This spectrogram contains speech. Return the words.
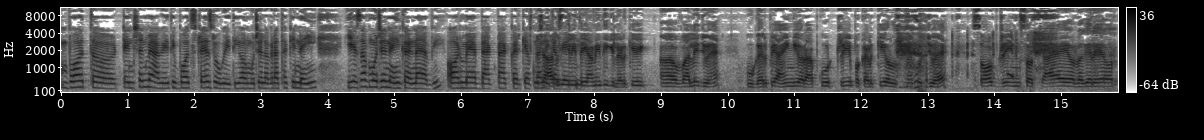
बहुत टेंशन में आ गई थी बहुत स्ट्रेस्ड हो गई थी और मुझे लग रहा था कि नहीं ये सब मुझे नहीं करना है अभी और मैं बैक पैक करके अपना अच्छा, निकल गई थी। तैयारी थी कि लड़के वाले जो है वो घर पे आएँगे और आपको ट्रे पकड़ के और उसमें कुछ जो है सॉफ्ट ड्रिंक्स और चाय और वगैरह और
